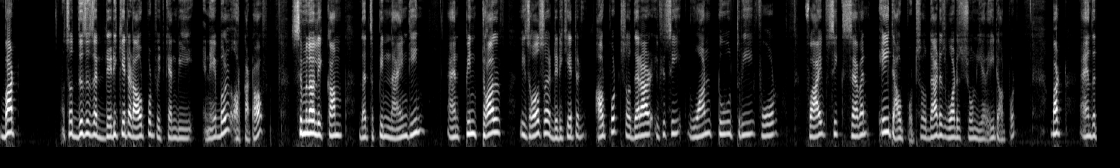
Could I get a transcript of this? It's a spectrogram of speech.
But so this is a dedicated output which can be enabled or cut off. Similarly come that is pin 19 and pin 12 is also a dedicated output. So there are if you see 1, 2, 3, 4, 5, 6, 7, 8 outputs. So that is what is shown here 8 output. But and the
